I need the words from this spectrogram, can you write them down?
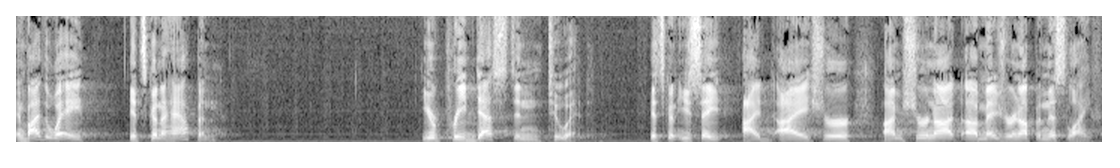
And by the way, it's going to happen. You're predestined to it. It's going, you say, I, I sure, I'm sure not uh, measuring up in this life.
